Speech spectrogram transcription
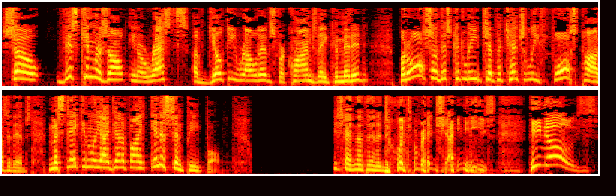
So this can result in arrests of guilty relatives for crimes they committed, but also this could lead to potentially false positives, mistakenly identifying innocent people. This had nothing to do with the Red Chinese. He knows.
